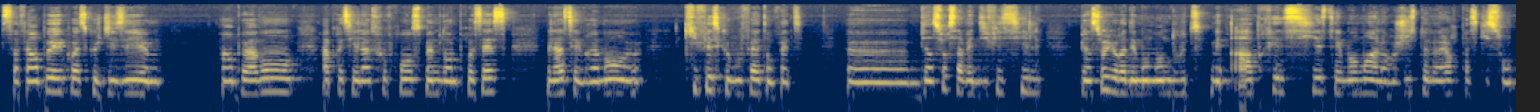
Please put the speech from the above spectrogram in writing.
ça fait un peu écho à ce que je disais euh, un peu avant apprécier la souffrance même dans le process. Mais là c'est vraiment euh, kiffer ce que vous faites en fait. Bien sûr ça va être difficile Bien sûr, il y aura des moments de doute, mais apprécier ces moments à leur juste valeur parce qu'ils sont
